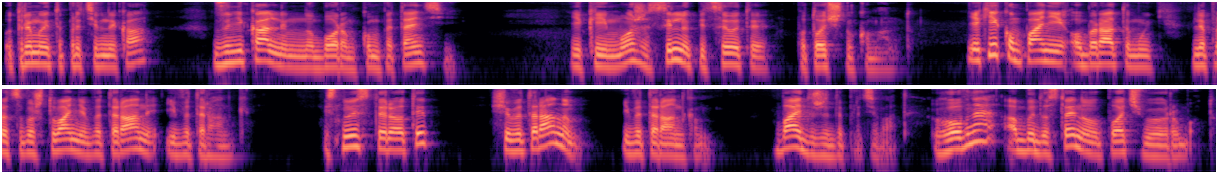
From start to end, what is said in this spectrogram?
отримуєте працівника з унікальним набором компетенцій який може сильно підсилити поточну команду. Які компанії обиратимуть для працевлаштування ветерани і ветеранки? Існує стереотип, що ветеранам і ветеранкам байдуже де працювати. Головне, аби достойно оплачували роботу.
